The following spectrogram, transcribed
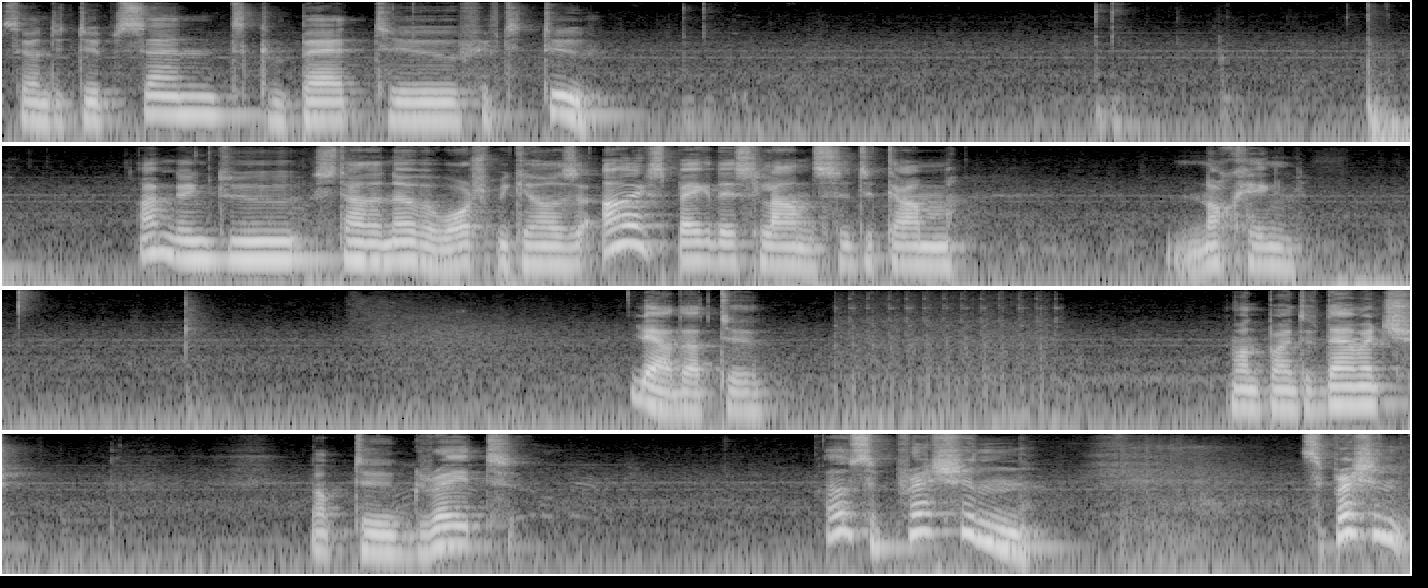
72% compared to 52. I'm going to start an overwatch because I expect this Lancer to come knocking. Yeah, that too. One point of damage. Not too great. Oh, suppression! Suppression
